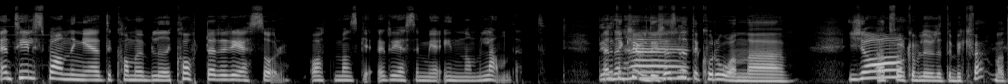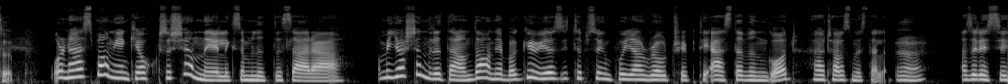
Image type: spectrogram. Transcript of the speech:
En till spaning är att det kommer bli kortare resor och att man ska resa mer inom landet. Det är Men lite kul, det här- känns lite corona, Ja, att folk har blivit lite bekväma typ. och den här spaningen kan jag också känna är liksom lite så här. men jag kände lite häromdagen, jag bara gud jag är typ sugen på att göra en roadtrip till Ästa vingård. Har hört talas om det stället? Ja. Alltså det ser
